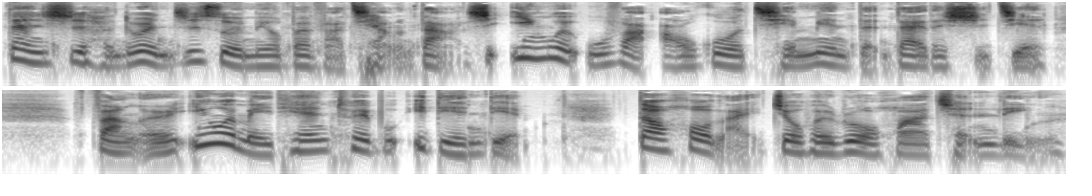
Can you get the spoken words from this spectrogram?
但是很多人之所以没有办法强大，是因为无法熬过前面等待的时间，反而因为每天退步一点点，到后来就会弱化成零。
